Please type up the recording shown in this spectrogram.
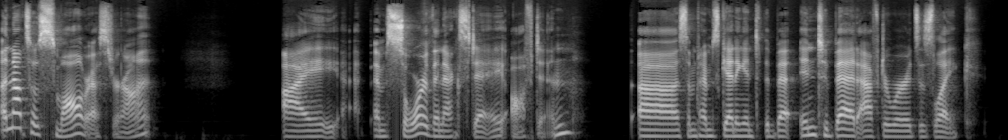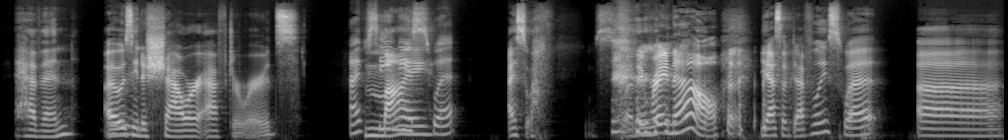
a not so small restaurant. I am sore the next day often. Uh sometimes getting into the bed into bed afterwards is like heaven. I always need a shower afterwards. I've seen My- you sweat. I sw- I'm sweating right now. yes, I've definitely sweat. Uh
